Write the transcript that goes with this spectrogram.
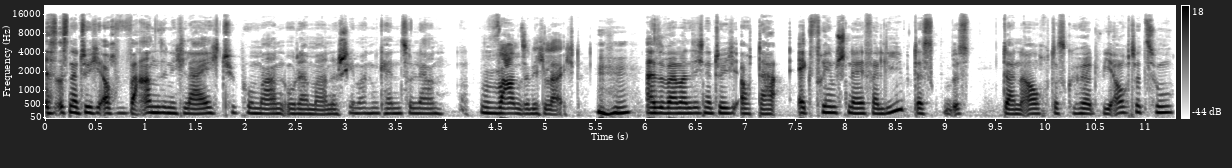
es ist natürlich auch wahnsinnig leicht, Hypoman oder manisch jemanden kennenzulernen. Wahnsinnig leicht. Mhm. Also weil man sich natürlich auch da extrem schnell verliebt. Das ist dann auch, das gehört wie auch dazu.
